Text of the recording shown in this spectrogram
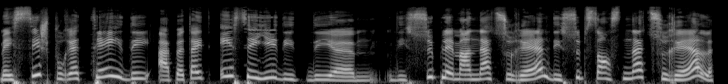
mais si je pourrais t'aider à peut-être essayer des, des, euh, suppléments naturels, des substances naturelles,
